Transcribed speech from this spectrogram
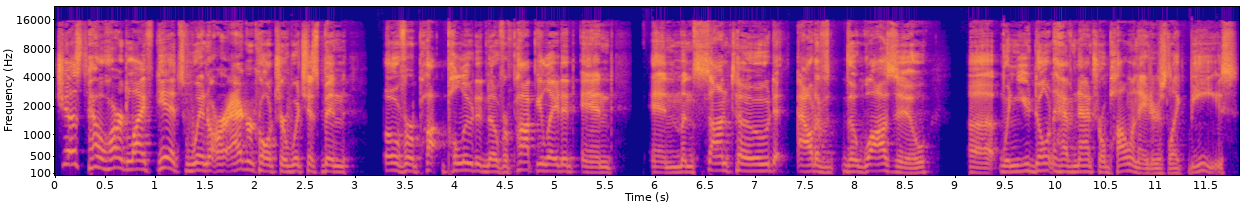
just how hard life gets when our agriculture, which has been over polluted and overpopulated and and Monsantoed out of the wazoo, uh, when you don't have natural pollinators like bees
